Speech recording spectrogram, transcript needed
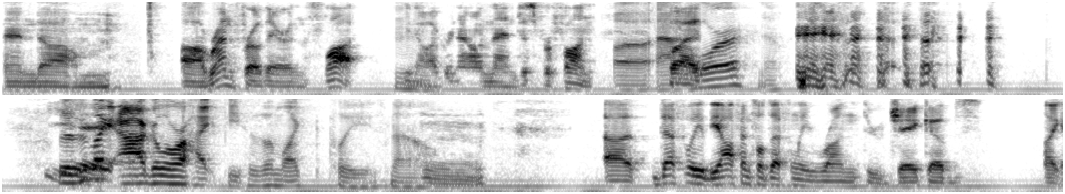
and um, uh, Renfrow there in the slot. You know, every now and then, just for fun. uh, but- Agholor. No, yeah. there's been like Agholor hype pieces. I'm like, please no. Mm. Uh, definitely, the offense will definitely run through Jacobs, like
